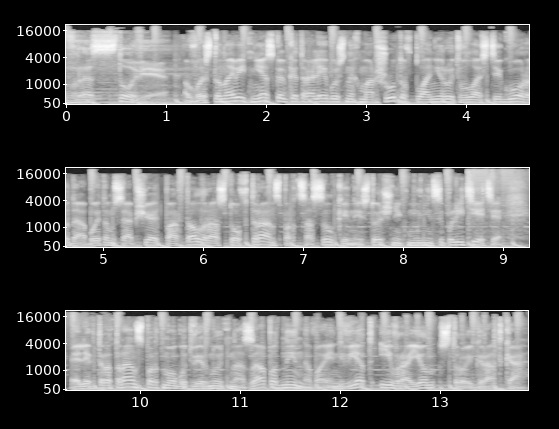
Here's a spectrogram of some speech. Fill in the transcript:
В Ростове. Восстановить несколько троллейбусных маршрутов планируют власти города. Об этом сообщает портал Ростов Транспорт со ссылкой на источник в муниципалитете. Электротранспорт могут вернуть на Западный, на Военвет и в район Стройгородка.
